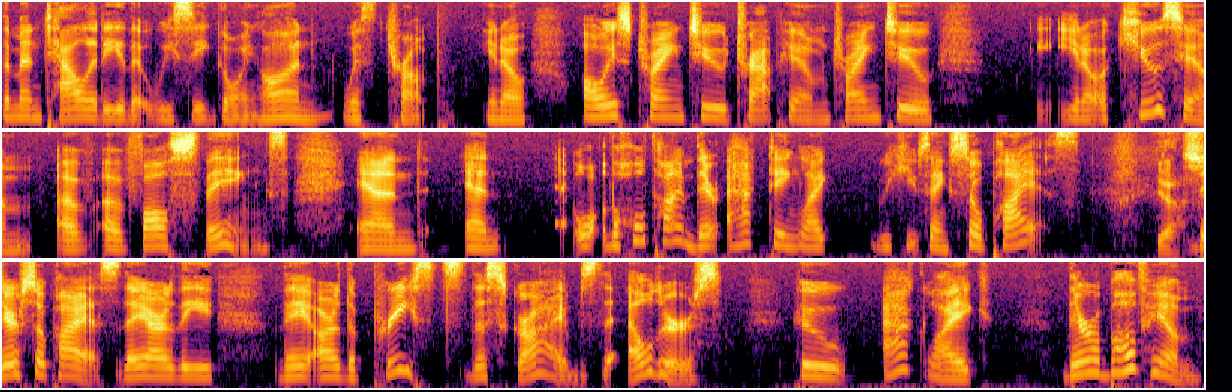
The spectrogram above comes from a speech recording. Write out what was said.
the mentality that we see going on with Trump. You know, always trying to trap him, trying to you know accuse him of of false things, and and the whole time they're acting like we keep saying so pious. yes. They're so pious. They are the they are the priests, the scribes, the elders who act like they're above him.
